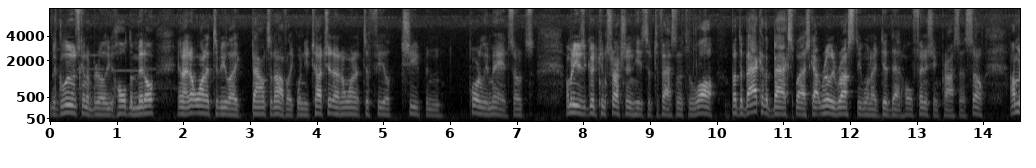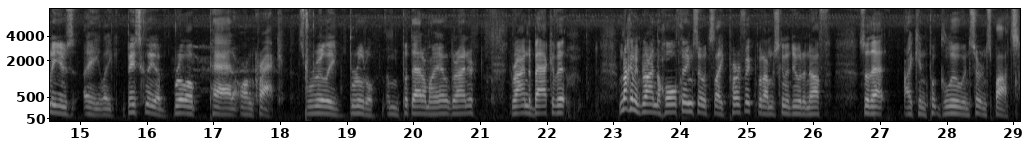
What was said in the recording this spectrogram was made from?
the glue is going to really hold the middle, and I don't want it to be like bouncing off. Like when you touch it, I don't want it to feel cheap and poorly made. So it's I'm going to use a good construction adhesive to fasten it to the wall. But the back of the backsplash got really rusty when I did that whole finishing process. So I'm going to use a like basically a Brillo pad on crack. It's really brutal. I'm going to put that on my angle grinder grind the back of it. I'm not going to grind the whole thing so it's like perfect, but I'm just going to do it enough so that I can put glue in certain spots.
